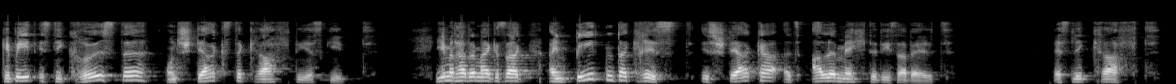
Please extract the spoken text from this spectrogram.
Gebet ist die größte und stärkste Kraft, die es gibt. Jemand hat einmal gesagt, ein betender Christ ist stärker als alle Mächte dieser Welt. Es liegt Kraft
